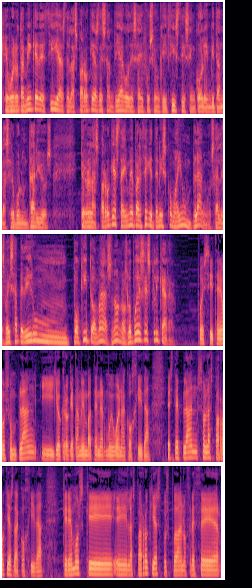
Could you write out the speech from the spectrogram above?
Qué bueno también que decías de las parroquias de Santiago, de esa difusión que hicisteis en Cole invitando a ser voluntarios, pero en las parroquias también me parece que tenéis como ahí un plan, o sea, les vais a pedir un poquito más, ¿no? ¿Nos lo puedes explicar? Pues sí, tenemos un plan y yo creo que también va a tener muy buena acogida. Este plan son las parroquias de acogida. Queremos que eh, las parroquias pues, puedan ofrecer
